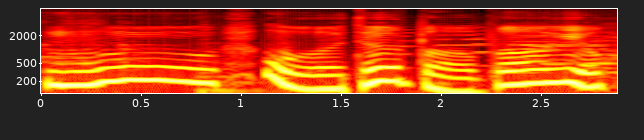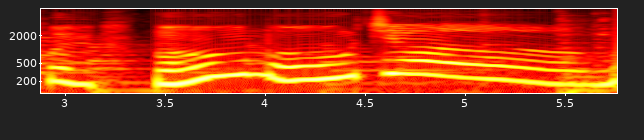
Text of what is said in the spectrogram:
哦，我的宝宝也会哞哞叫。哞。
